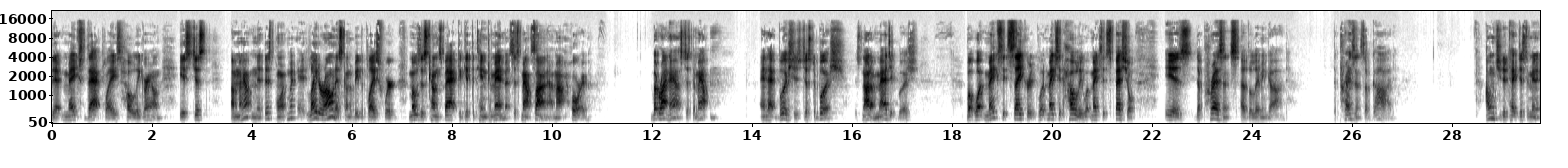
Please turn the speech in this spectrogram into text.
that makes that place holy ground? It's just a mountain at this point. Later on, it's going to be the place where Moses comes back to get the Ten Commandments. It's Mount Sinai, Mount Horeb. But right now, it's just a mountain. And that bush is just a bush. It's not a magic bush. But what makes it sacred, what makes it holy, what makes it special is the presence of the living God. The presence of God. I want you to take just a minute,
